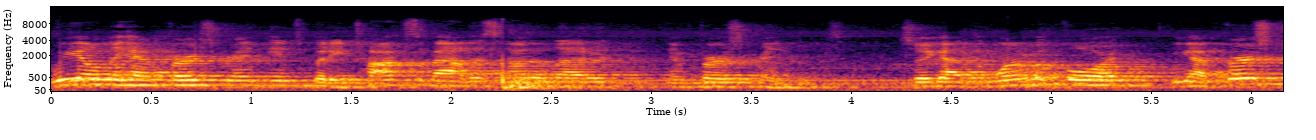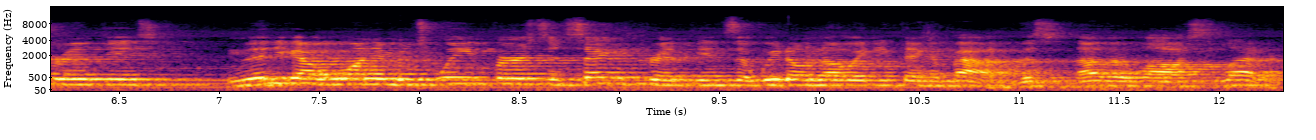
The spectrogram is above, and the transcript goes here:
We only have 1 Corinthians, but he talks about this other letter in 1 Corinthians. So you got the one before, you got 1 Corinthians, and then you got one in between 1st and 2nd Corinthians that we don't know anything about, this other lost letter.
